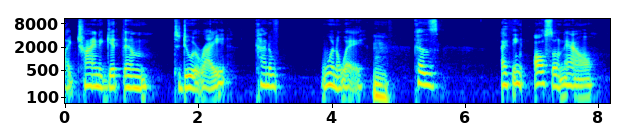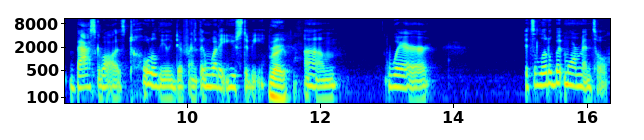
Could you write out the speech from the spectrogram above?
like trying to get them to do it right kind of went away. Because I think also now basketball is totally different than what it used to be, Right. Um where it's a little bit more mental.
